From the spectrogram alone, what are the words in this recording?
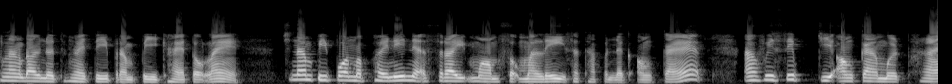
ខ្លាំងដោយនៅថ្ងៃទី7ខែតុលាឆ្នាំ2020នេះអ្នកស្រីមុំសុម៉ាលីស្ថាបនិកអង្គការ Avisip ជាអង្គការមើលថែ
